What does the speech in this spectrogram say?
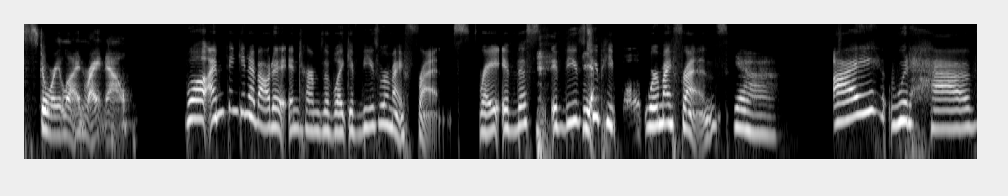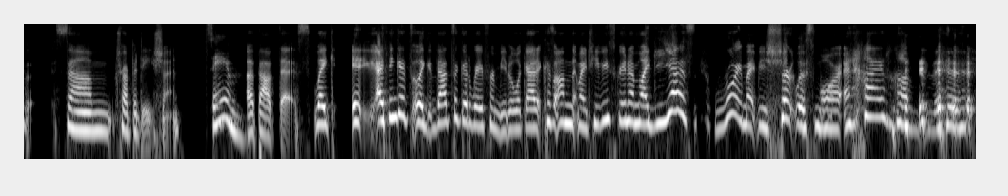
storyline right now. Well, I'm thinking about it in terms of like if these were my friends, right? If this if these Yeah. two people were my friends, Yeah. I would have some trepidation Same. about this. Like it I think it's like that's a good way for me to look at it cuz on my TV screen I'm like, "Yes, Roy might be shirtless more." And I love this.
